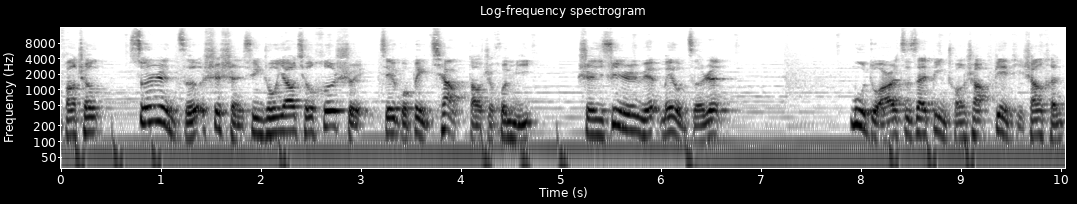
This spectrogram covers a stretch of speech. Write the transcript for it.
方称，孙任泽是审讯中要求喝水，结果被呛导致昏迷，审讯人员没有责任。目睹儿子在病床上遍体伤痕，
